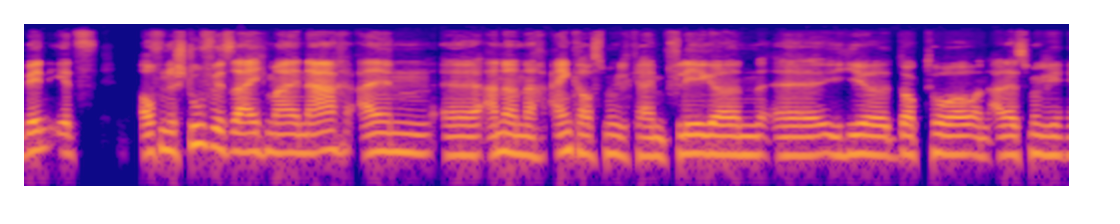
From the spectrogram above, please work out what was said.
wenn jetzt auf eine Stufe, sage ich mal, nach allen äh, anderen, nach Einkaufsmöglichkeiten, Pflegern, äh, hier Doktor und alles mögliche,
